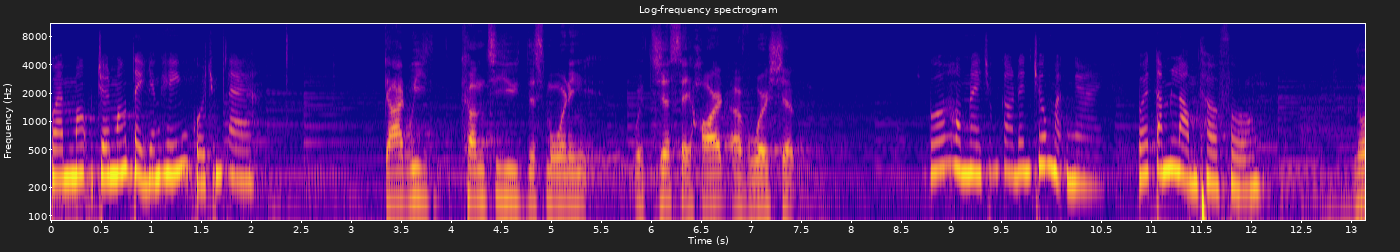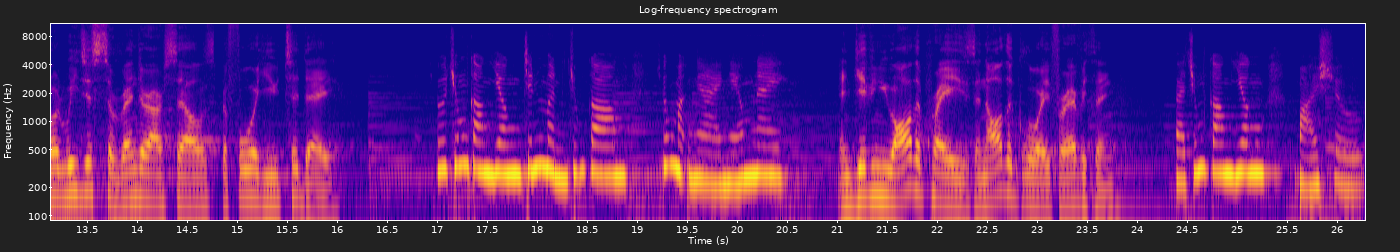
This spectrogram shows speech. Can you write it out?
qua món, trên món tiền dân hiến của chúng ta. God, we come to you this morning with just a heart of worship. Chúa, hôm nay chúng con đến trước mặt Ngài với tấm lòng thờ phượng. Lord, we just surrender ourselves before you today. Chúa, chúng con dâng chính mình chúng con trước mặt Ngài ngày hôm nay and giving you all the praise and all the glory for everything. và chúng con dâng mọi sự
